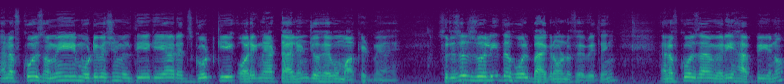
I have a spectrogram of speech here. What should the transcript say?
एंड ऑफ़ कोर्स हमें ये मोटिवेशन मिलती है कि यार इट्स गुड कि और एक नया टैलेंट जो है वो मार्केट में आए। So this is really the whole background of everything. And of course, I'm very happy, you know,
